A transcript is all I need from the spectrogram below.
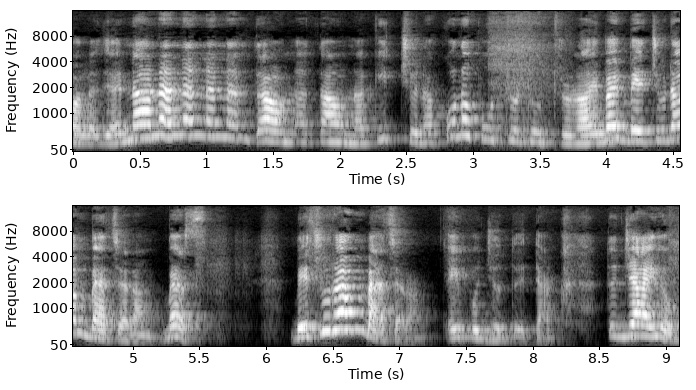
বলা যায়। না না না না না, তাও না তাও না, কিচ্ছু না, কোনো পুত্র টুত্র নয় এবার বেচুরাম, বেচারাম, ব্যাস। বেচুরাম, বেচারাম, এই পর্যন্তই থাক। তো যাই হোক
